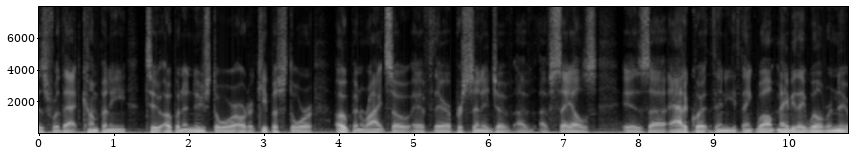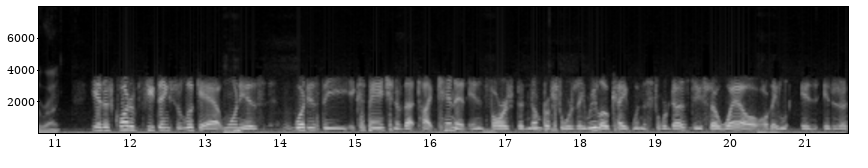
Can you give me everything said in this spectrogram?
is for that company to open a new store or to keep a store open, right? So if their percentage of, of, of sales is uh, adequate, then you think, well, maybe they will renew, right? Yeah, there's quite a few things to look at. Mm-hmm. One is what is the expansion of that type tenant, as far as the number of stores they relocate when the store does do so well, or they is, is, it a,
